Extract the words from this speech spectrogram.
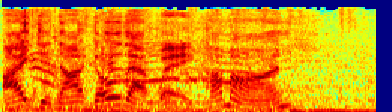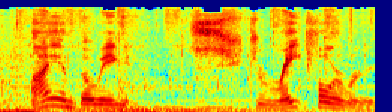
I did not go that way, come on! I am going straight forward.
